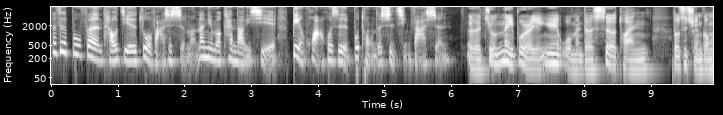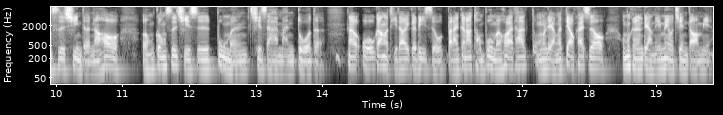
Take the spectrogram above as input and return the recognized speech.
那这部分陶杰的。做法是什么？那你有没有看到一些变化或是不同的事情发生？呃，就内部而言，因为我们的社团都是全公司性的，然后我们公司其实部门其实还蛮多的。那我刚刚提到一个例子，我本来跟他同部门，后来他我们两个调开之后，我们可能两年没有见到面。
